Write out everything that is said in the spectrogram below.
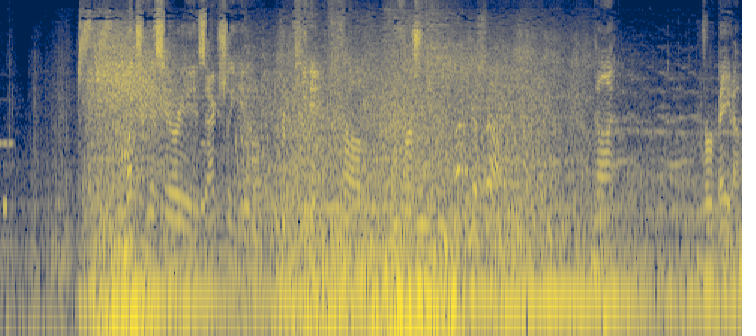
Much of this area is actually uh, repeated from the first game. Defend yourself! Not verbatim.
